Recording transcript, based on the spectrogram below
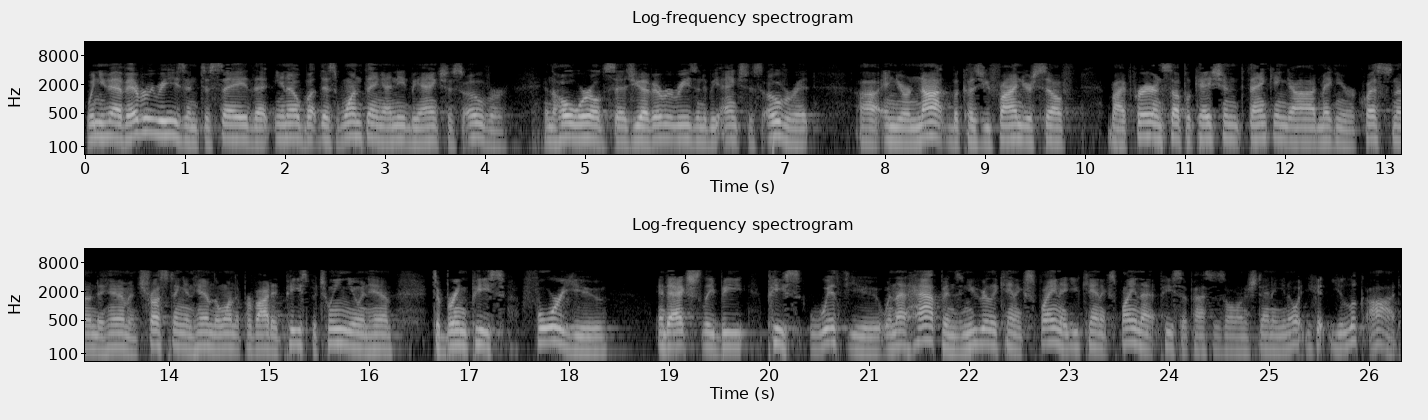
When you have every reason to say that, you know, but this one thing I need to be anxious over, and the whole world says you have every reason to be anxious over it, uh, and you're not because you find yourself by prayer and supplication, thanking God, making your requests known to Him, and trusting in Him, the one that provided peace between you and Him, to bring peace for you and to actually be peace with you. When that happens and you really can't explain it, you can't explain that peace that passes all understanding. You know what? You, get, you look odd.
